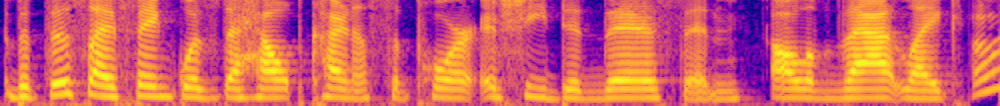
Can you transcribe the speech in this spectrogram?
But this, I think, was to help kind of support if she did this and all of that. Like, Oh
